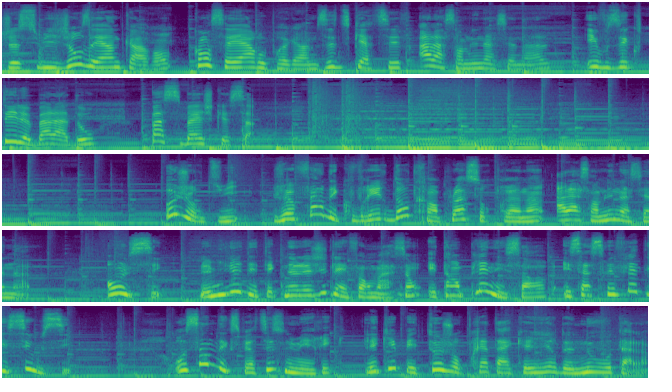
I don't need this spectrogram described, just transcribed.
Je suis Joséanne Caron, conseillère aux programmes éducatifs à l'Assemblée nationale, et vous écoutez le balado Pas si beige que ça. Aujourd'hui, je vais vous faire découvrir d'autres emplois surprenants à l'Assemblée nationale. On le sait, le milieu des technologies de l'information est en plein essor et ça se reflète ici aussi. Au Centre d'expertise numérique, l'équipe est toujours prête à accueillir de nouveaux talents.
